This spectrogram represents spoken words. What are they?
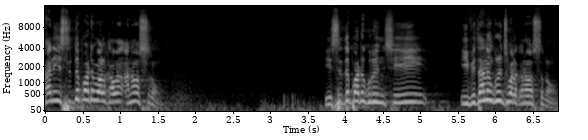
కానీ ఈ సిద్ధపాటు వాళ్ళకి అనవసరం. ఈ సిద్ధపాటు గురించి ఈ విధానం గురించి వాళ్ళకి అనవసరం.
